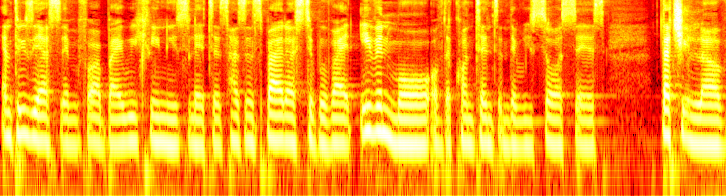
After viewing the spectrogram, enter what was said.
enthusiasm for our bi weekly newsletters has inspired us to provide even more of the content and the resources that you love.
